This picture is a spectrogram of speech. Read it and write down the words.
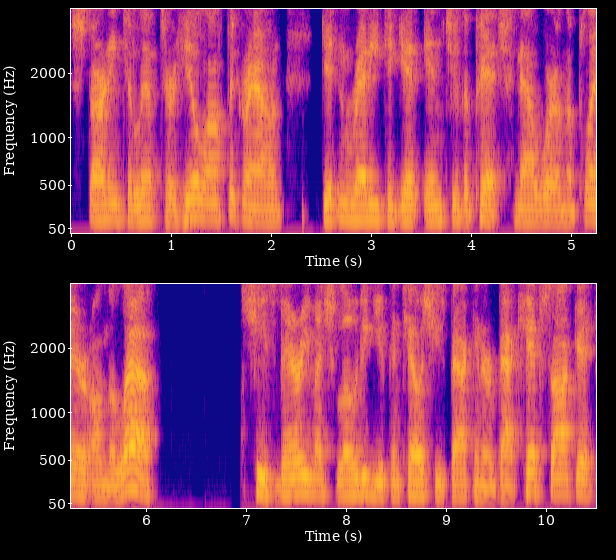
starting to lift her heel off the ground getting ready to get into the pitch. Now, we're on the player on the left, she's very much loaded. You can tell she's back in her back hip socket.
